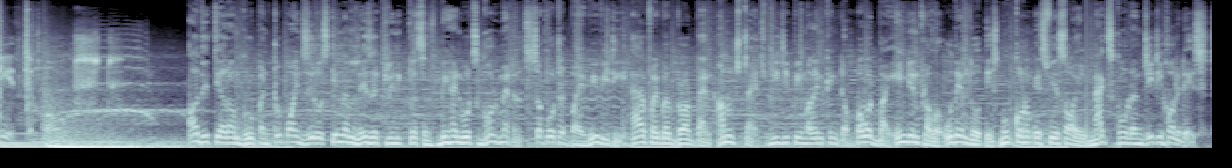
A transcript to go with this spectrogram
Feared the most. Aditya Ram Group and 2.0 Skin and Laser Clinic presents Behind Woods Gold Medals, supported by VVT, Air Fiber Broadband, Anuj Tiles, VGP Marine Kingdom, powered by Indian Flower, Udayam Dhotis, Mukkonam SVS Oil, Max Gold and GT Holidays.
